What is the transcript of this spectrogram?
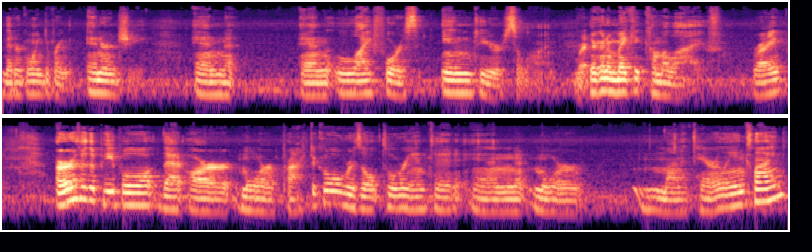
that are going to bring energy and and life force into your salon. Right. They're going to make it come alive, right? Earth are the people that are more practical, results oriented, and more monetarily inclined.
